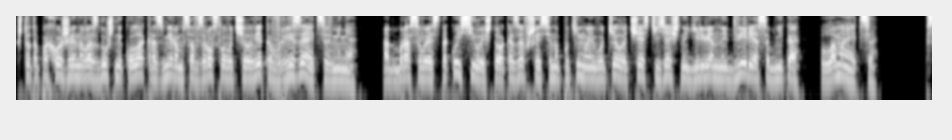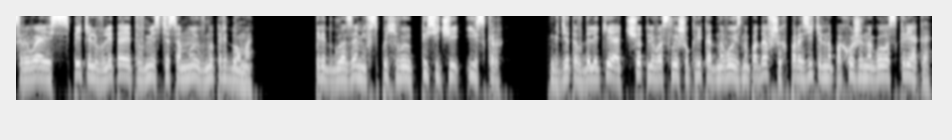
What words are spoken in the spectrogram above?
что-то похожее на воздушный кулак размером со взрослого человека врезается в меня, отбрасывая с такой силой, что оказавшаяся на пути моего тела часть изящной деревянной двери особняка ломается. Срываясь с петель, влетает вместе со мной внутрь дома. Перед глазами вспыхивают тысячи искр — где-то вдалеке отчетливо слышу крик одного из нападавших, поразительно похожий на голос кряка.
